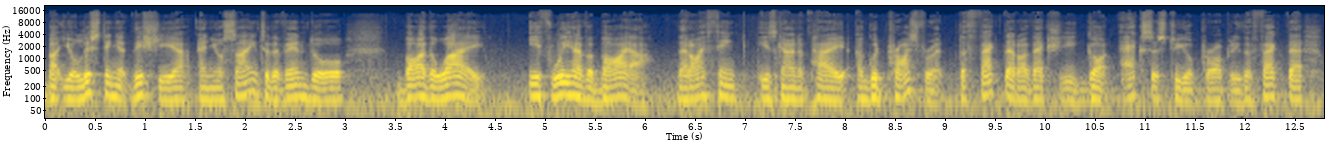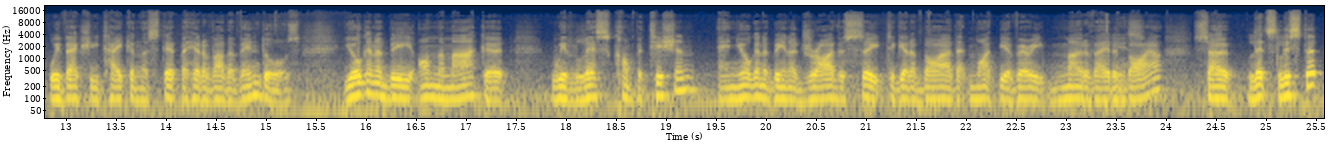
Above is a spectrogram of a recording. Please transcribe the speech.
but you're listing it this year and you're saying to the vendor, by the way, if we have a buyer that I think is going to pay a good price for it. The fact that I've actually got access to your property, the fact that we've actually taken the step ahead of other vendors, you're going to be on the market with less competition and you're going to be in a driver's seat to get a buyer that might be a very motivated Yes. buyer. So let's list it.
